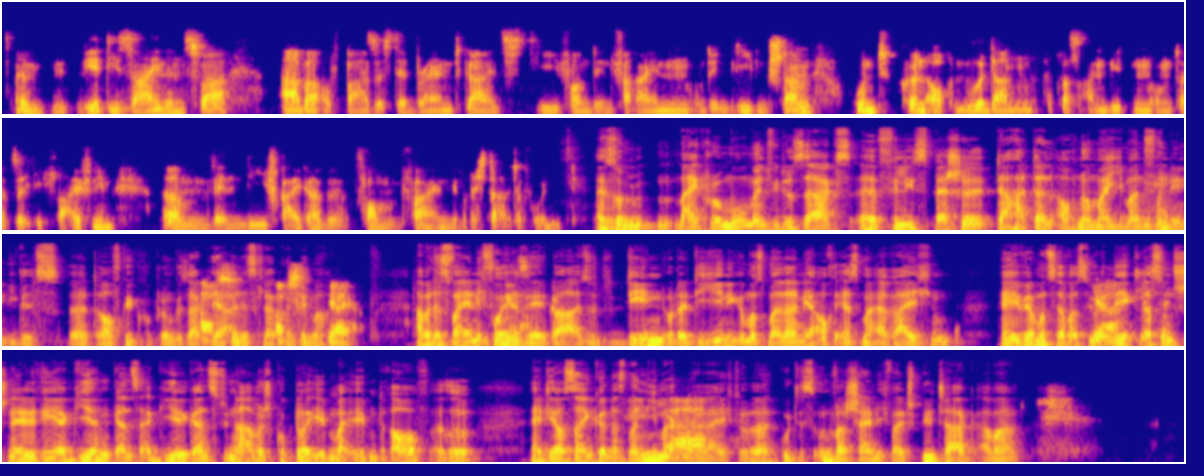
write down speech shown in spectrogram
äh, wir designen zwar, aber auf Basis der Brand Guides, die von den Vereinen und den Ligen stammen und können auch nur dann etwas anbieten und tatsächlich live nehmen, ähm, wenn die Freigabe vom Verein dem Rechtehalter vorliegt. Also Micro Moment, wie du sagst, äh, Philly Special, da hat dann auch noch mal jemand mhm. von den Eagles äh, drauf geguckt und gesagt, absolut, ja, alles klar, könnt ihr machen. Ja, ja. Aber das war ja nicht vorhersehbar. Genau, genau. Also den oder diejenige muss man dann ja auch erstmal erreichen. Hey, wir haben uns da was ja, überlegt, lass uns schnell reagieren, ganz agil, ganz dynamisch, guck doch eben mal eben drauf. Also Hätte ja auch sein können, dass man niemanden ja. erreicht, oder? Gut, ist unwahrscheinlich, weil Spieltag, aber.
